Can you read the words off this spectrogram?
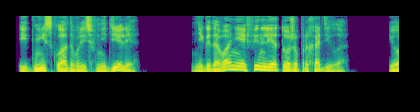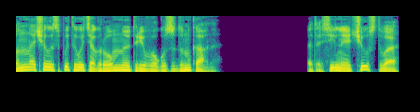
и дни складывались в недели, негодование Финлия тоже проходило, и он начал испытывать огромную тревогу за Дункана. Это сильное чувство,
